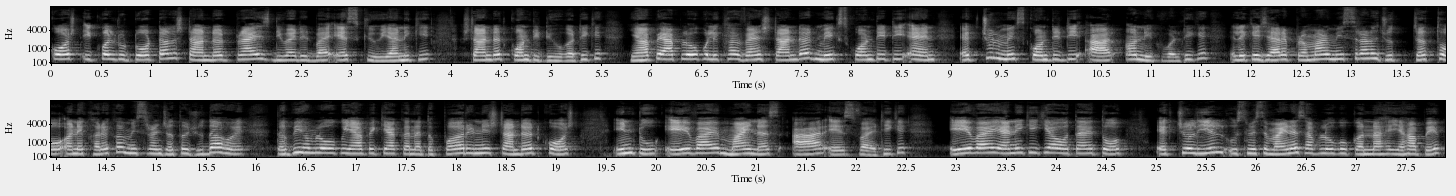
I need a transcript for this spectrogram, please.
cost equal to total standard price divided by S Q यानी कि स्टैंडर्ड क्वांटिटी होगा ठीक है यहाँ पे आप लोगों को लिखा है when standard mix quantity and actual mix quantity are unequal ઠીક है એટલે કે જ્યારે પ્રમાણ મિશ્રણ જથ્થો અને ખરેખર મિશ્રણ જથ્થો જુદા હોય तभी हम लोगों को यहाँ पे क्या करना है तो per unit standard cost into A Y minus R S Y ठीक है ए वाई यानी कि क्या होता है? तो एक्चुअल यील उसमें से माइनस आप लोगों को करना है यहाँ पे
